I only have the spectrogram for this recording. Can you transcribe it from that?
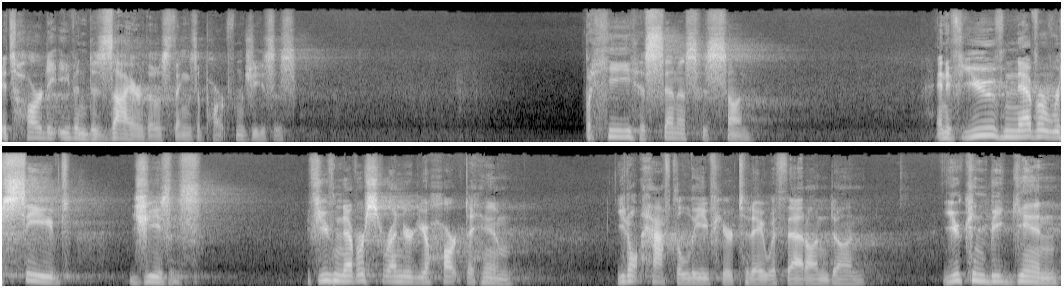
it's hard to even desire those things apart from Jesus. But He has sent us His Son. And if you've never received Jesus, if you've never surrendered your heart to Him, you don't have to leave here today with that undone. You can begin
